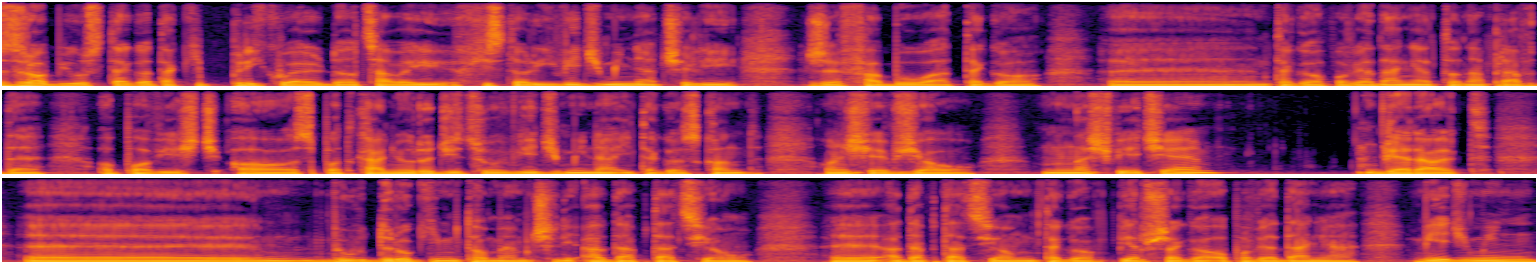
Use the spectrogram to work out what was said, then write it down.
zrobił z tego taki prequel do całej historii Wiedźmina, czyli że fabuła tego, e, tego opowiadania to naprawdę opowieść o spotkaniu rodziców Wiedźmina i tego skąd on się wziął na świecie. Geralt e, był drugim tomem, czyli adaptacją, e, adaptacją tego pierwszego opowiadania Wiedźmin.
